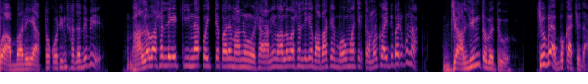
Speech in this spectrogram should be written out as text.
বাবারে এত কঠিন সাজা দিবি? ভালোবাসার লেগে কি না করতে পারে মানুষ? আর আমি ভালোবাসার লেগে বাবাকে মৌমাছির কামড় খাইতে পারব না? জালিম তবে তো। চুবে বোকা চোদা।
